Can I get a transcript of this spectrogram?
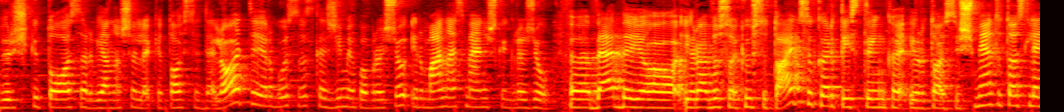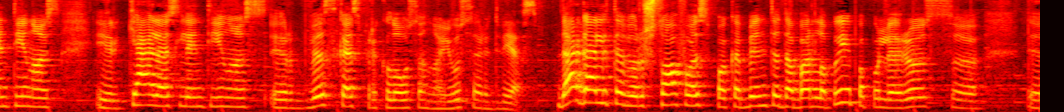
virš kitos ar vieną šalia kitos įdėlioti ir bus viskas žymiai paprasčiau ir man asmeniškai gražiau. Be abejo, yra visokių situacijų, kartais tinka ir tos išmėtytos lentynos, ir kelios lentynos, ir viskas priklauso nuo jūsų erdvės. Dar galite virš sofos pakabinti dabar labai populiarius e, e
